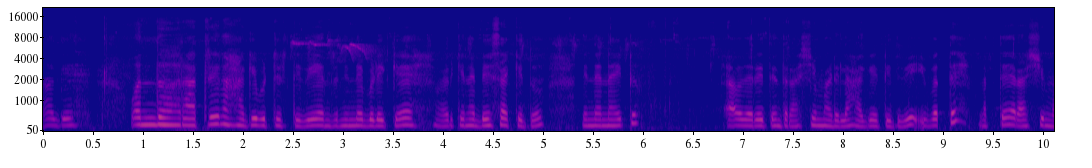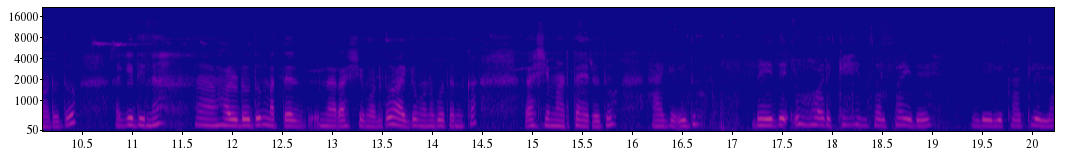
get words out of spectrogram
ಹಾಗೆ ಒಂದು ರಾತ್ರಿನ ಹಾಗೆ ಬಿಟ್ಟಿರ್ತೀವಿ. ಅಂದರೆ ನಿನ್ನೆ ಬೆಳಿಗ್ಗೆ ಅಡಿಕೆನ ಬೇಸಾಕಿದ್ದು. ನಿನ್ನೆ ನೈಟು ಯಾವುದೇ ರೀತಿಯಿಂದ ರಾಶಿ ಮಾಡಿಲ್ಲ, ಹಾಗೆ ಇಟ್ಟಿದ್ವಿ. ಇವತ್ತೇ ಮತ್ತೆ ರಾಶಿ ಮಾಡೋದು. ಹಾಗೆ ದಿನ ಹರಡೋದು ಮತ್ತೆ ರಾಶಿ ಮಾಡೋದು. ಹಾಗೆ ಒಣಗೋ ತನಕ ರಾಶಿ ಮಾಡ್ತಾ ಇರೋದು. ಹಾಗೆ ಇದು ಬೇಯ್ದೆ ಅಡಿಕೆ ಇನ್ನು ಸ್ವಲ್ಪ ಇದೆ, ಬೇಯಲಿಕ್ಕೆ ಹಾಕಲಿಲ್ಲ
